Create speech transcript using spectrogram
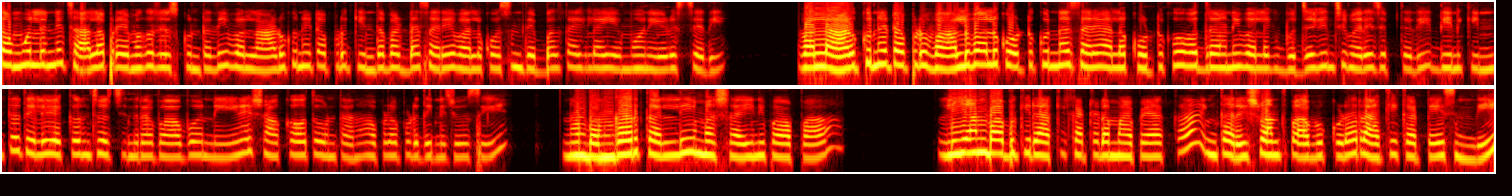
తమ్ముళ్ళని చాలా ప్రేమగా చూసుకుంటుంది. వాళ్ళు ఆడుకునేటప్పుడు కింద పడ్డా సరే వాళ్ళ కోసం దెబ్బలు తగిలాయేమో అని ఏడుస్తుంది. వాళ్ళు ఆడుకునేటప్పుడు వాళ్ళు వాళ్ళు కొట్టుకున్నా సరే అలా కొట్టుకోవద్దురా అని వాళ్ళకి బుజ్జగించి మరీ చెప్తుంది. దీనికి ఇంత తెలివి ఎక్కడి నుంచి వచ్చిందిరా బాబు అని నేనే షాక్ అవుతూ ఉంటాను. అప్పుడప్పుడు దీన్ని చూసి నా బంగారు తల్లి మా షైని పాప లియాన్ బాబుకి రాఖీ కట్టడం అయిపోయాక ఇంకా రిశ్వంత్ బాబుకి కూడా రాఖీ కట్టేసింది.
